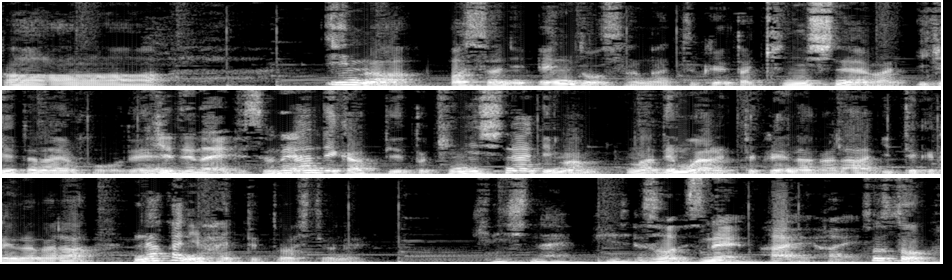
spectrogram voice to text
ああ今、まさに遠藤さんがやってくれた気にしないはいけてない方で。いけてないですよね。なんでかっていうと気にしないって今、まあデモやってくれながら、言ってくれながら、中に入ってってましたよね。気にしない？そうですね。はいはい。そうすると、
